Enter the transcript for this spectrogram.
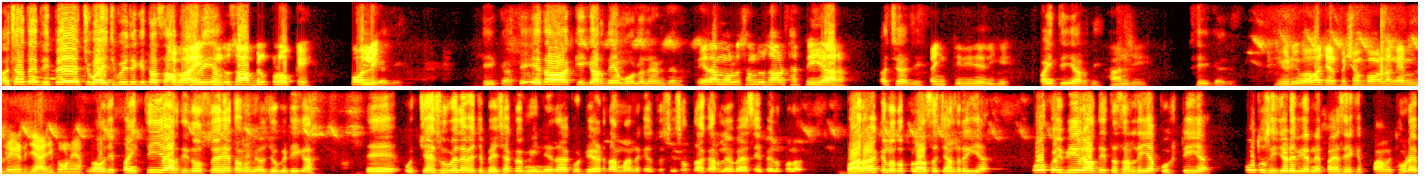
ਅੱਛਾ ਤੇ ਦੀਪੇ ਚਵਾਈ ਚਵਾਈ ਦੀ ਕਿੱਦਾਂ ਸਾਫ਼ ਚਵਾਈ ਸੁਥਰੀ ਆ? ਸੰਧੂ ਸਾਹਿਬ ਬਿਲਕੁਲ ਓਕੇ। ਠੀਕ ਭੋਲੀ ਹੈ ਜੀ। ਠੀਕ ਆ ਤੇ ਇਹਦਾ ਕੀ ਕਰਦੇ ਆ ਮੁੱਲ ਲੈਣ ਦੇਣ? ਇਹਦਾ ਮੁੱਲ ਸੰਧੂ ਸਾਹਿਬ 38000 ਅੱਛਾ ਜੀ। 35 ਦੀ ਦੇ ਦਈਏ। 35000 ਦੀ। ਹਾਂਜੀ। ਠੀਕ ਹੈ ਜੀ। ਵੀਡੀਓ ਵਾਵਾ ਚਿਰ ਪਿੱਛੋਂ ਪਾਉਣ ਲੱਗੇ ਰੇਟ ਜਾਇਜ਼ ਹੀ ਪਾਉਣੇ ਆਪਾਂ। ਲਓ ਜੀ 35000 ਦੀ ਦੋਸਤੋ ਇਹ ਤੁਹਾਨੂੰ ਮਿਲ ਜੂਗੀ ਠੀਕ ਆ? ਤੇ ਉੱਚੇ ਸੂਬੇ ਦੇ ਵਿੱਚ ਬੇਸ਼ੱਕ ਕੋਈ ਮਹੀਨੇ ਦਾ ਕੋਈ ਡੇਢ ਦਾ ਮੰਨ ਕੇ ਤੁਸੀਂ ਸੌਦਾ ਕਰ ਲਿਓ। ਵੈਸੇ ਬਿਲਕੁਲ 12 ਕਿਲੋ ਤੋਂ ਪਲੱਸ ਚੱਲ ਰਹੀ ਆ। ਉਹ ਕੋਈ ਵੀਰ ਆਪਦੀ ਤਸੱਲੀ ਆ ਪੁਸ਼ਟੀ ਆ। ਉਹ ਤੁਸੀਂ ਜਿਹੜੇ ਵੀਰ ਨੇ ਪੈਸੇ ਕਿ ਭਾਵੇਂ ਥੋੜੇ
